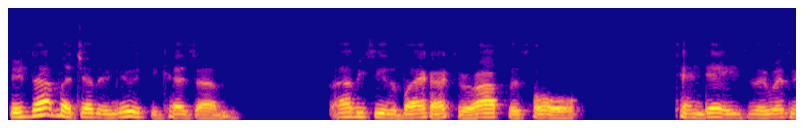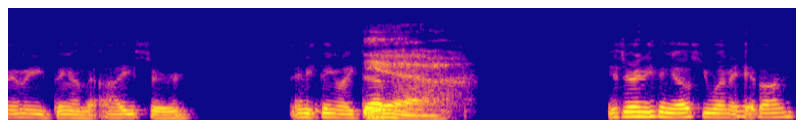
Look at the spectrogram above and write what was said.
there's not much other news because um obviously the Blackhawks were off this whole 10 days. There wasn't anything on the ice or anything like that. Yeah. is there anything else you want to hit on?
